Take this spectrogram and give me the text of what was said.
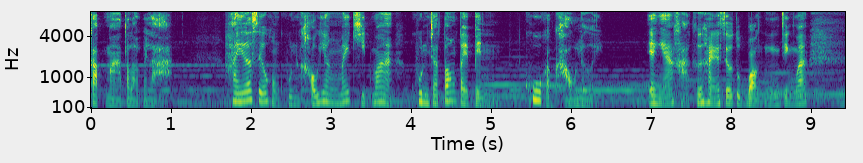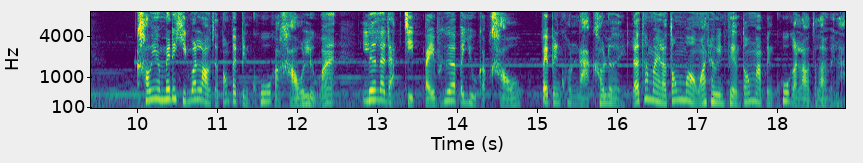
กลับมาตลอดเวลาไฮเออร์เซลของคุณเขายังไม่คิดว่าคุณจะต้องไปเป็นคู่กับเขาเลย อย่างเงี้ยค่ะ คือไฮเออร์เซลตุกบอกจริง ๆ ว่าเขายังไม่ได้คิดว่าเราจะต้องไปเป็นคู่กับเขาหรือว่าเลื่อนระดับจิตไปเพื่อไปอยู่กับเขา ไปเป็นคนรักเขาเลย แล้วทำไมเราต้องมองว่าทวินเฟรมต้องมาเป็นคู่กับเราตลอดเวลา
